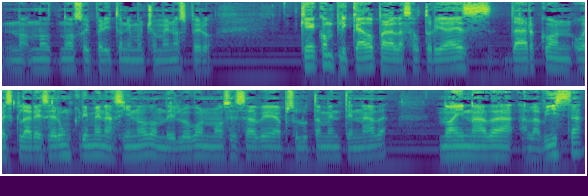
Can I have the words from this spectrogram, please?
no, no, no soy perito ni mucho menos, pero qué complicado para las autoridades dar con o esclarecer un crimen así, ¿no? Donde luego no se sabe absolutamente nada, no hay nada a la vista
